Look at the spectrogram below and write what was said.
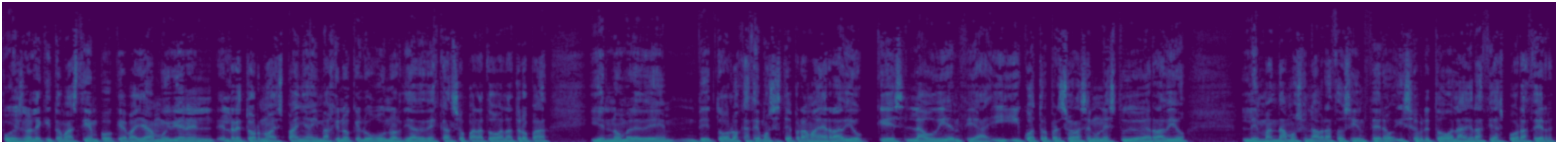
Pues no le quito más tiempo, que vaya muy bien el, el retorno a España. Imagino que luego unos días de descanso para toda la tropa. Y en nombre de, todos los que hacemos este programa de radio, que es la audiencia y cuatro personas en un estudio de radio, les mandamos un abrazo sincero y sobre todo las gracias por hacer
